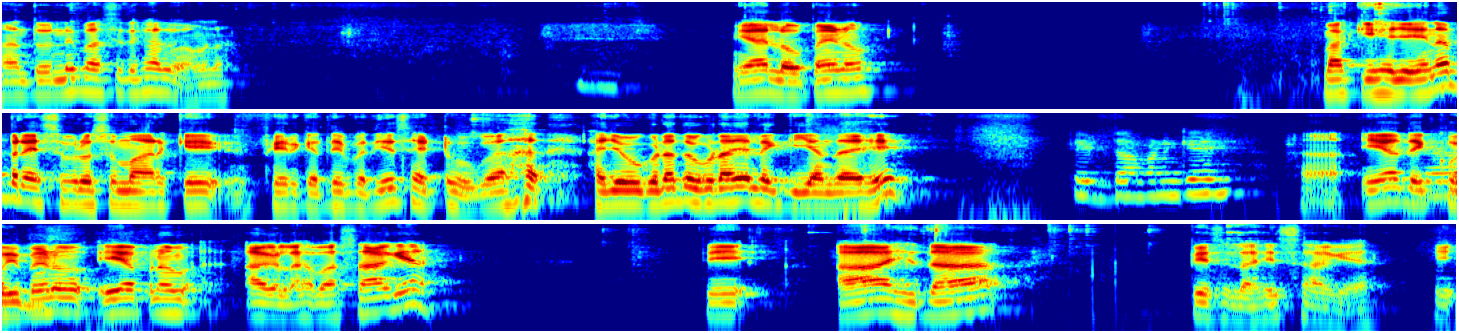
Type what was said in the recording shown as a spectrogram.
ਹਾਂ ਦੋਨੇ ਪਾਸੇ ਦਿਖਾ ਅਮਨ। ਵੀ ਆਹ ਲਓ ਭੈਣੋ। ਬਾਕੀ ਹਜੇ ਨਾ ਬ੍ਰੈਸ ਬਰੁਸ ਮਾਰ ਕੇ ਫਿਰ ਕਿਤੇ ਵਧੀਆ ਸੈੱਟ ਹੋਊਗਾ। ਹਜੇ ਉਗੜਾ ਤੁਗੜਾ ਜਿਹਾ ਲੱਗੀ ਜਾਂਦਾ ਇਹ। ਇਦਾਂ ਬਣ ਗਿਆ ਇਹ। ਹਾਂ ਇਹ ਆ ਦੇਖੋ ਜੀ ਭੈਣੋ ਇਹ ਆਪਣਾ ਅਗਲਾ ਪਾਸਾ ਆ ਗਿਆ। ਤੇ ਆ ਇਸਦਾ ਪਿਛਲਾ ਹਿੱਸਾ ਆ ਗਿਆ। ਇਹ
